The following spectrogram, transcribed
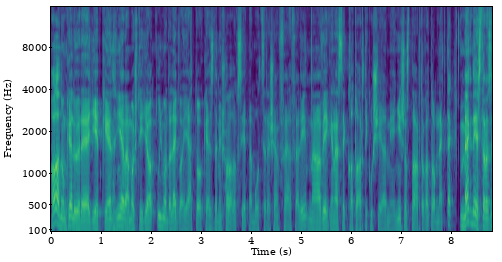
Haladunk előre egyébként, nyilván most így a, úgymond a legaljától kezdem, és haladok szépen módszeresen felfelé. Na, a végén lesz egy katartikus élmény is, azt tartogatom nektek. Megnéztem az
